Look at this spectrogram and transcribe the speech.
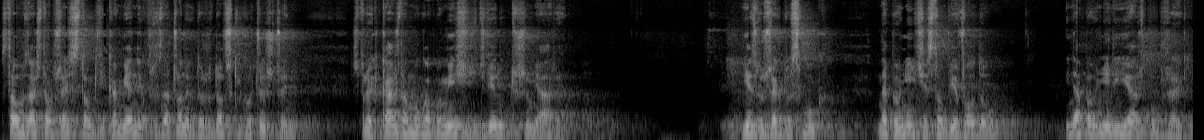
Stało zaś tam sześć stągwi kamiennych przeznaczonych do żydowskich oczyszczeń, z których każda mogła pomieścić dwie lub trzy miary. Jezus rzekł do sług: Napełnijcie stągwie wodą, i napełnili je aż po brzegi.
